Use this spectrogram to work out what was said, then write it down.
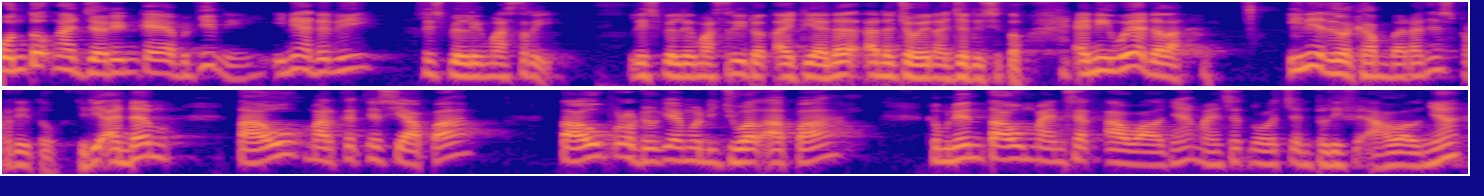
untuk ngajarin kayak begini, ini ada di List Building Mastery listbuildingmastery.id ada ada join aja di situ. Anyway adalah ini adalah gambarannya seperti itu. Jadi Anda tahu marketnya siapa, tahu produk yang mau dijual apa, kemudian tahu mindset awalnya, mindset knowledge and belief awalnya,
